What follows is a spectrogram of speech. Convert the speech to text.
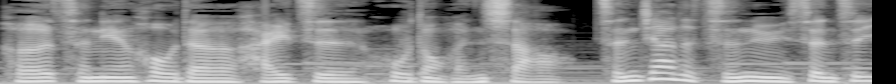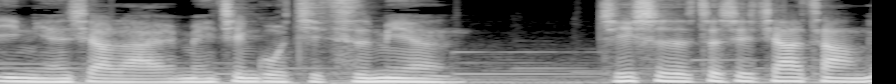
和成年后的孩子互动很少，成家的子女甚至一年下来没见过几次面。即使这些家长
